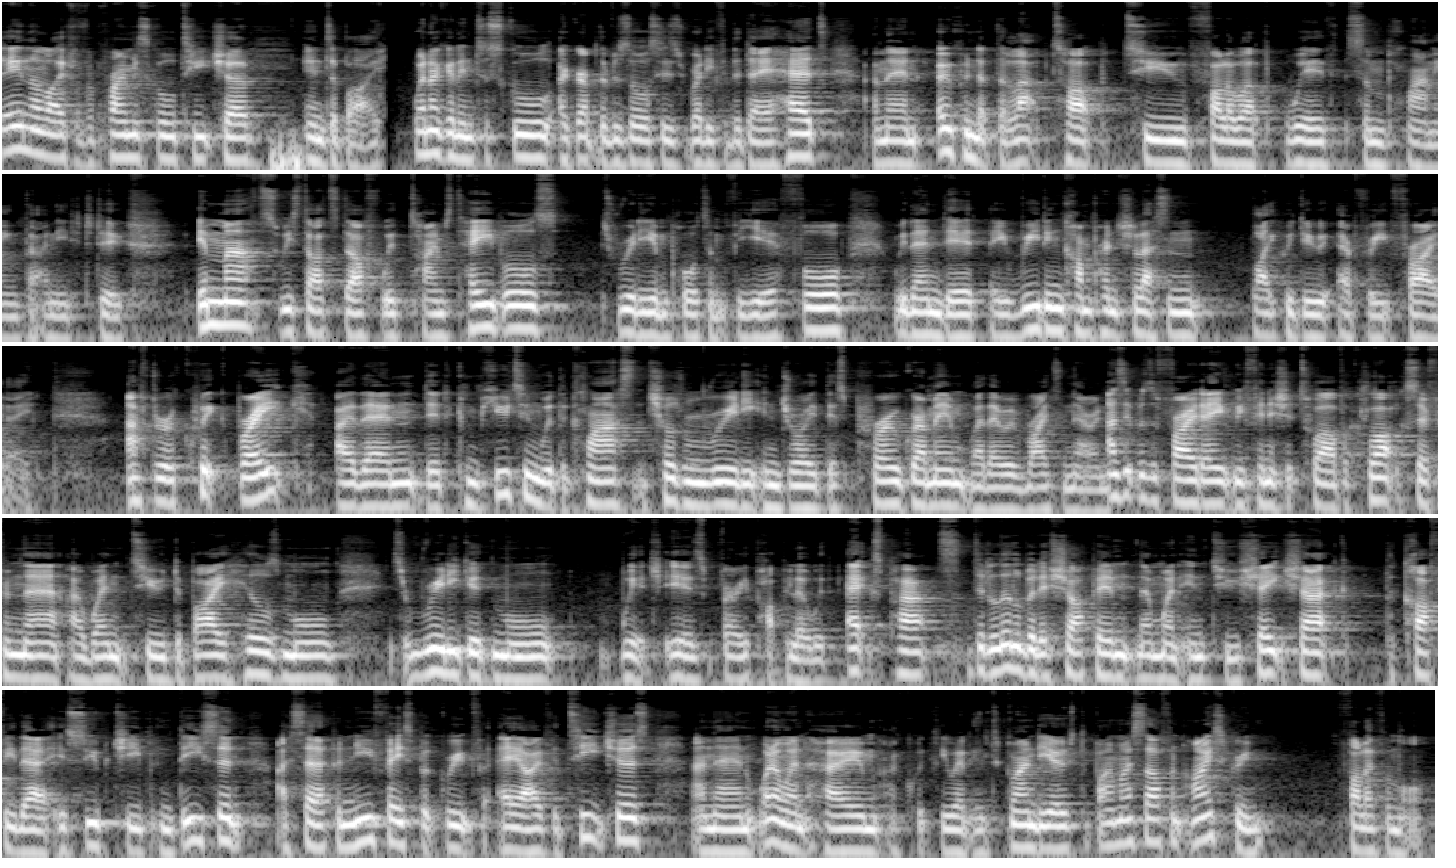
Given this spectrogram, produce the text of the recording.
Day in the life of a primary school teacher in Dubai. When I got into school, I grabbed the resources ready for the day ahead and then opened up the laptop to follow up with some planning that I needed to do. In maths, we started off with times tables. It's really important for year four. We then did a reading comprehension lesson like we do every Friday. After a quick break, I then did computing with the class. The children really enjoyed this programming where they were writing their own. As it was a Friday, we finished at 12 o'clock. So from there, I went to Dubai Hills Mall. It's a really good mall, which is very popular with expats. Did a little bit of shopping, then went into Shake Shack. The coffee there is super cheap and decent. I set up a new Facebook group for AI for teachers. And then when I went home, I quickly went into Grandiose to buy myself an ice cream. Follow for more.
